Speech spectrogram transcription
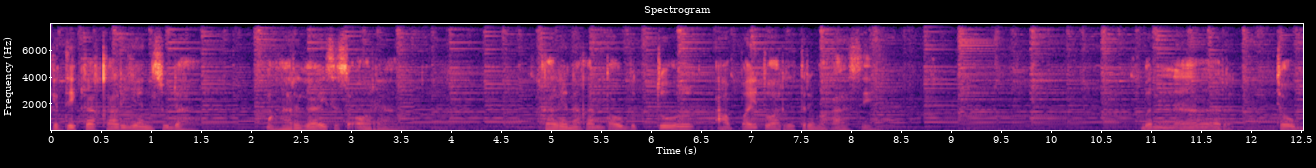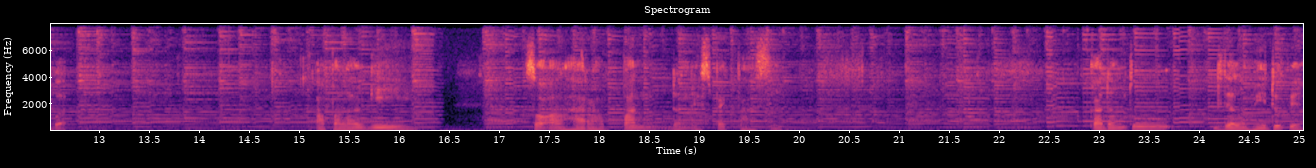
ketika kalian sudah menghargai seseorang kalian akan tahu betul apa itu arti terima kasih. Bener coba. Apalagi soal harapan dan ekspektasi. Kadang tuh di dalam hidup ya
